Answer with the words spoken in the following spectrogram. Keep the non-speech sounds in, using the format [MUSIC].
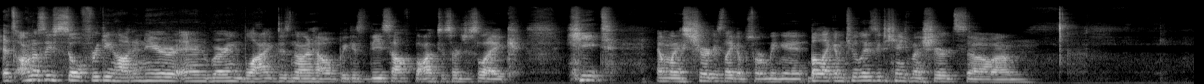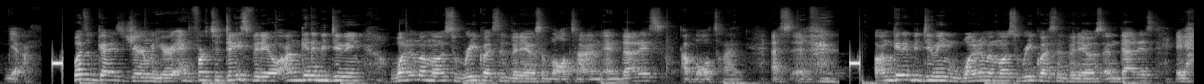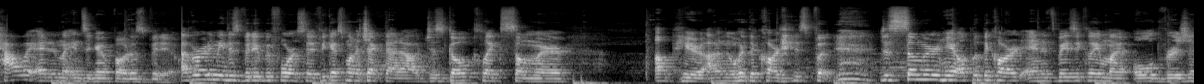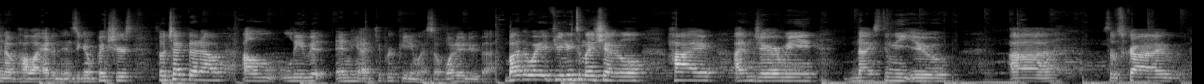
It's honestly so freaking hot in here and wearing black does not help because these soft boxes are just like heat and my shirt is like absorbing it. But like I'm too lazy to change my shirt so um yeah. What's up guys, Jeremy here, and for today's video, I'm gonna be doing one of my most requested videos of all time, and that is, of all time, as if. [LAUGHS] I'm gonna be doing one of my most requested videos, and that is a how I edit my Instagram photos video. I've already made this video before, so if you guys wanna check that out, just go click somewhere up here. I don't know where the card is, but just somewhere in here I'll put the card and it's basically my old version of how I edit Instagram pictures. So check that out. I'll leave it in here. I keep repeating myself. Why do I do that? By the way, if you're new to my channel, hi, I'm Jeremy. Nice to meet you. Uh, subscribe.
